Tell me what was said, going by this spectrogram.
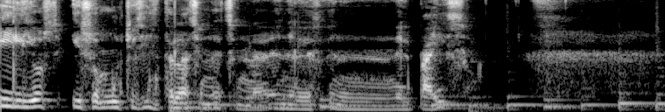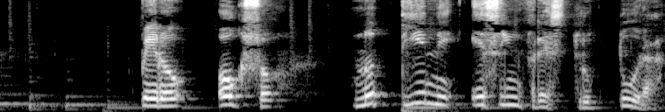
Ilios hizo muchas instalaciones en, el, país. Pero Oxo no tiene esa infraestructura,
